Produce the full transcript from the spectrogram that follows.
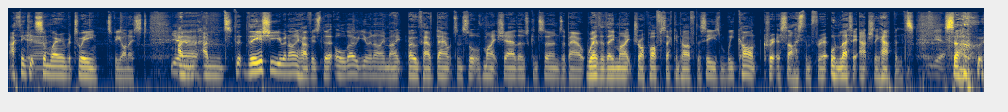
I think yeah. it's somewhere in between, to be honest." Yeah. And and the, the issue you and I have is that although you and I might both have doubts and sort of might share those concerns about whether they might drop off second half of the season, we can't criticise them for it unless it actually happens. Yeah. So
